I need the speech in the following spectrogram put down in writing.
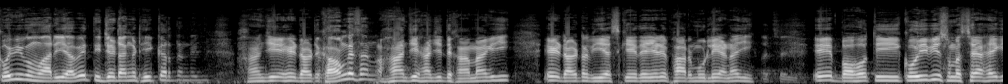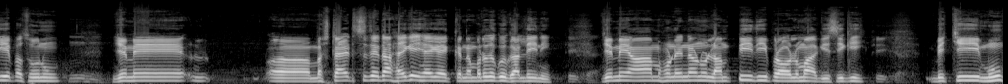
ਕੋਈ ਵੀ ਬਿਮਾਰੀ ਆਵੇ ਤੀਜੇ ਡੰਗ ਠੀਕ ਕਰ ਦਿੰਦੇ ਜੀ। ਹਾਂਜੀ ਇਹ ਡਾਕਟਰ ਦਿਖਾਓਗੇ ਸਾਨੂੰ? ਹਾਂਜੀ ਹਾਂਜੀ ਦਿਖਾਵਾਂਗੇ ਜੀ। ਇਹ ਡਾਕਟਰ ਵੀਐਸਕੇ ਦੇ ਜਿਹੜੇ ਫਾਰਮੂਲੇ ਆ ਨਾ ਜੀ ਅੱਛਾ ਜੀ। ਇਹ ਬਹੁਤ ਹੀ ਕੋਈ ਵੀ ਸਮੱਸਿਆ ਹੈਗੀ ਹੈ ਪਸ਼ੂ ਨੂੰ ਜਿਵੇਂ ਮਸਟੈਟਸ ਤੇ ਤਾਂ ਹੈਗੇ ਹੀ ਹੈਗਾ ਇੱਕ ਨੰਬਰ ਉਹਦਾ ਕੋਈ ਗੱਲ ਹੀ ਨਹੀਂ। ਜਿਵੇਂ ਆਮ ਹੁਣ ਇਹਨਾਂ ਨੂੰ ਲੰਪੀ ਦੀ ਪ੍ਰੋਬਲਮ ਆ ਗਈ ਸੀਗੀ ਵਿੱਚ ਹੀ ਮੂੰਹ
